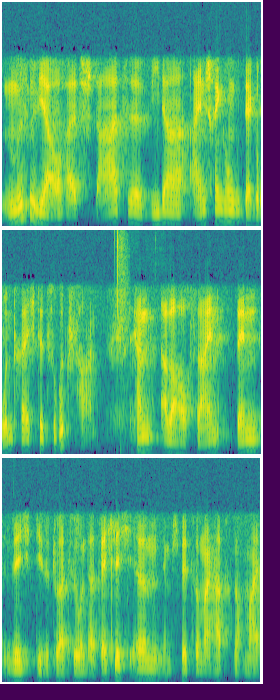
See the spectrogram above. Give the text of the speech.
müssen wir auch als Staat äh, wieder Einschränkungen der Grundrechte zurückfahren. Kann aber auch sein, wenn sich die Situation tatsächlich ähm, im Spätsommer, Herbst nochmal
